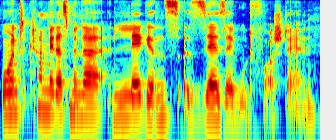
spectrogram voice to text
und kann mir das mit einer Leggings sehr, sehr gut vorstellen.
